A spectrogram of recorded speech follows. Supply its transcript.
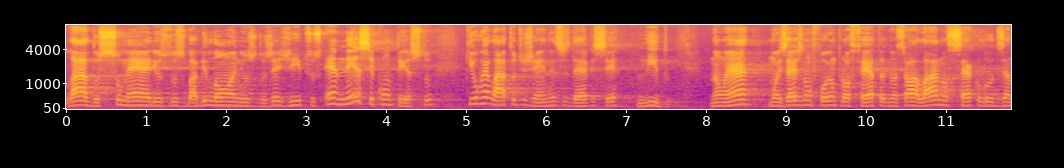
lá dos sumérios, dos babilônios, dos egípcios. É nesse contexto que o relato de Gênesis deve ser lido. Não é, Moisés não foi um profeta, não é, lá no século XIX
